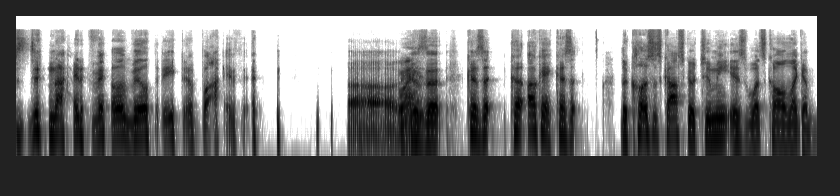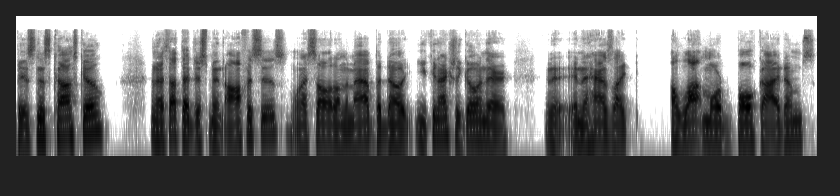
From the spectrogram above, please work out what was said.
denied availability to buy them. Uh, What? because because okay, because the closest Costco to me is what's called like a business Costco, and I thought that just meant offices when I saw it on the map. But no, you can actually go in there, and it, and it has like a lot more bulk items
